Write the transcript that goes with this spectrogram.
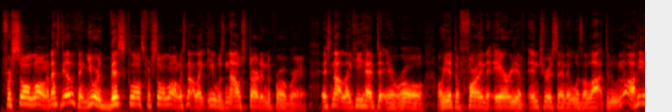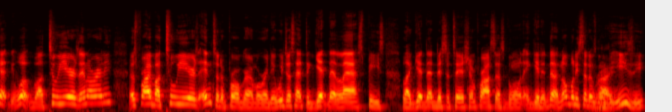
for so long. And that's the other thing. You were this close for so long. It's not like he was now starting the program. It's not like he had to enroll or he had to find the area of interest and it was a lot to do. No, he had what about two years in already? It was probably about two years into the program already. We just had to get that last piece, like get that dissertation process going and get it done. Nobody said it was right. gonna be easy.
